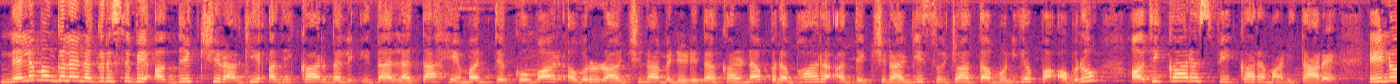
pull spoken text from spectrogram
ನೆಲಮಂಗಲ ನಗರಸಭೆ ಅಧ್ಯಕ್ಷರಾಗಿ ಅಧಿಕಾರದಲ್ಲಿ ಇದ್ದ ಲತಾ ಹೇಮಂತ್ ಕುಮಾರ್ ಅವರು ರಾಜೀನಾಮೆ ನೀಡಿದ ಕಾರಣ ಪ್ರಭಾರ ಅಧ್ಯಕ್ಷರಾಗಿ ಸುಜಾತ ಮುನಿಯಪ್ಪ ಅವರು ಅಧಿಕಾರ ಸ್ವೀಕಾರ ಮಾಡಿದ್ದಾರೆ. ಇನ್ನು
